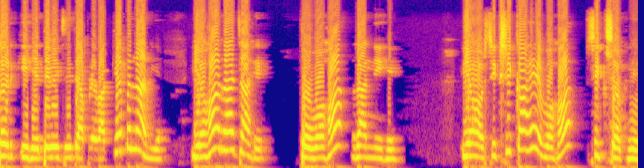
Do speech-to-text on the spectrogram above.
લડકી હે. તેવી જ રીતે આપણે વાક્ય બનાવીએ, યહ રાજા હે તો વહ રાની है यह शिक्षिका है वह शिक्षक है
